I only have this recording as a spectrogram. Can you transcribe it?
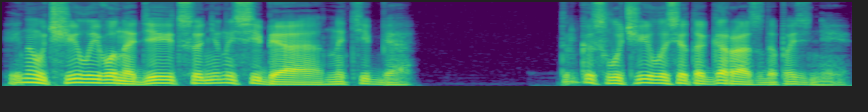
и научил его надеяться не на себя, а на тебя. Только случилось это гораздо позднее.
